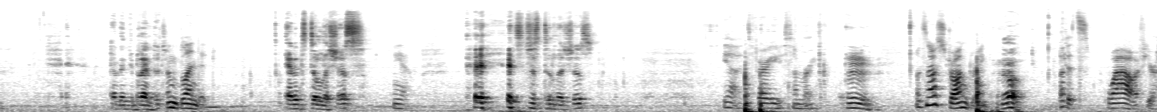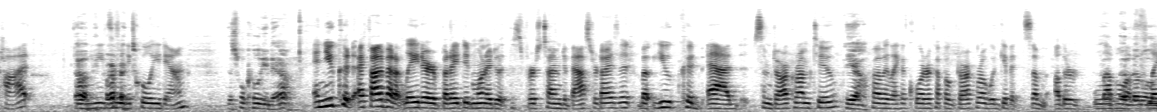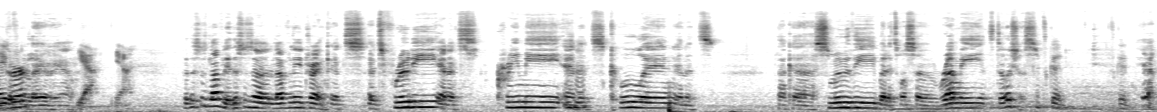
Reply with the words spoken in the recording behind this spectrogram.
And then you blend it. And blend it. And it's delicious. Yeah. it's just delicious. Yeah, it's very summery. Mm. It's not a strong drink, No, but it's wow, if you're hot and Oh, you need something perfect. to cool you down. this will cool you down. And you could, I thought about it later, but I didn't want to do it this first time to bastardize it. But you could add some dark rum too. Yeah. Probably like a quarter cup of dark rum would give it some other level A of little flavor. different layer, yeah. Yeah, yeah. But this is lovely. This is a lovely drink. It's it's fruity and it's creamy and Mm-hmm. it's cooling and it's like a smoothie, but it's also rummy. It's delicious. It's good. It's good. Yeah.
